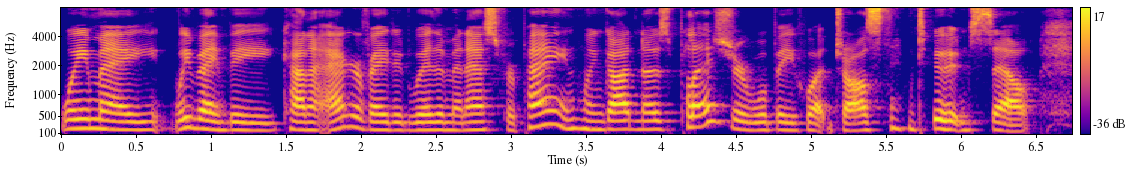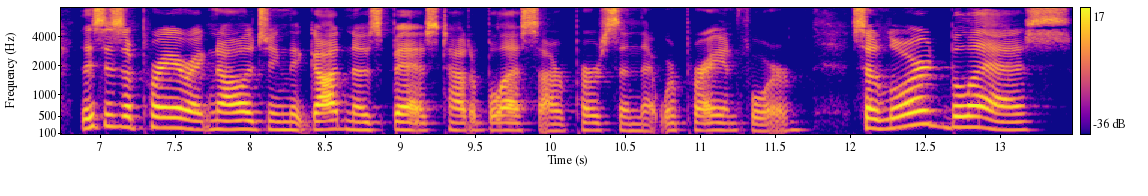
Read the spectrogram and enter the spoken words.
We may we may be kind of aggravated with him and ask for pain when God knows pleasure will be what draws them to himself. This is a prayer acknowledging that God knows best how to bless our person that we're praying for. So Lord bless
